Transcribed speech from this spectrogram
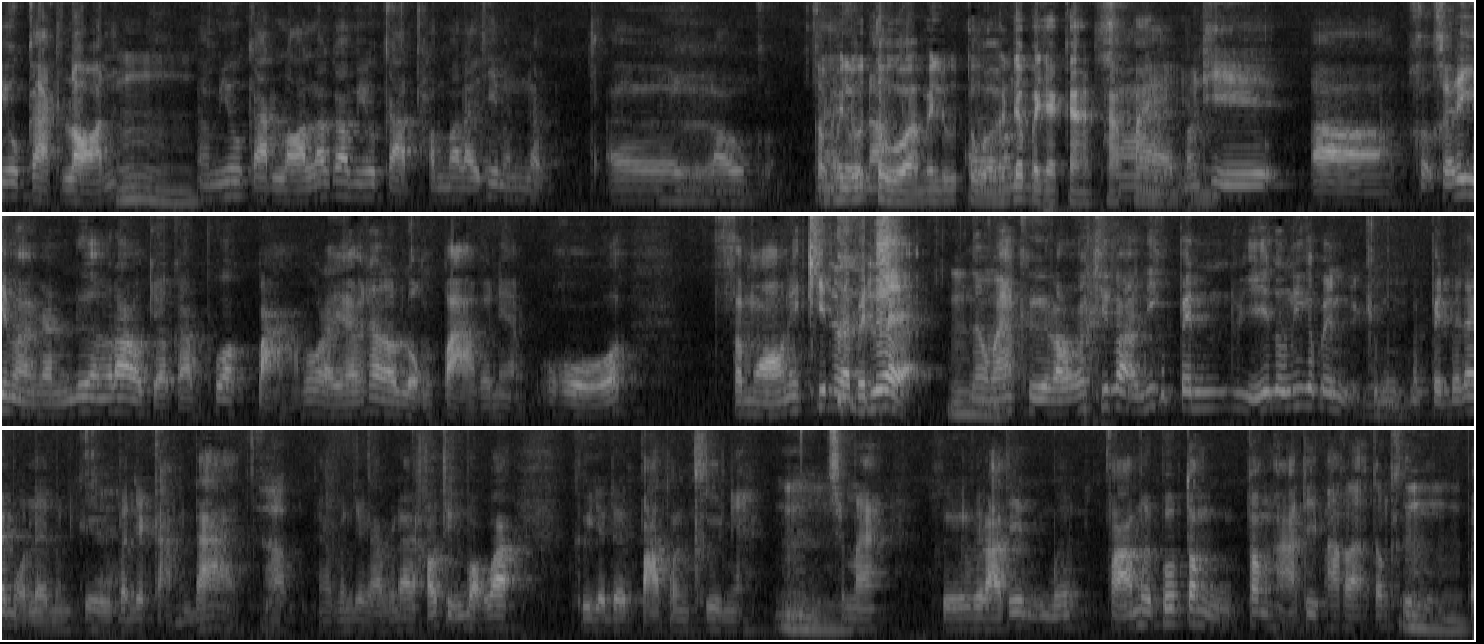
มีโอกาสหลอนอืมมีโอกาสหลอนแล้วก็มีโอกาสทำอะไรที่มันแบบ เออเราก็ไม่รู้เนอะตัวไม่รู้ตัวเออด้วยบรรยากาศพาไปใช่บางทีเอ่อเคเคยได้ยินมาเหมือนกันเรื่องเล่าเกี่ยวกับพวกป่าพวกอะไรครับถ้าเราหลงป่าไปเนี่ย โอ้โห สมองนี่คิดอะไรไปเรื่อยอะอืมเนกอะไหมคือเราก็คิดว่าอันนี้ก็เป็นผีตรงนี้ก็เป็นคือมันมันเป็นไปได้หมดเลยมันคือบรรยากาศมันได้ครับนะบรรยากาศมันได้เขาถึงบอกว่า คืออย่าเดินป่าตอนคืนไงใช่ไหมคือเวลาที่มืดฟ้ามืดปุ๊บต้องต้องหาที่พักละต้องขึ้นอืมไป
